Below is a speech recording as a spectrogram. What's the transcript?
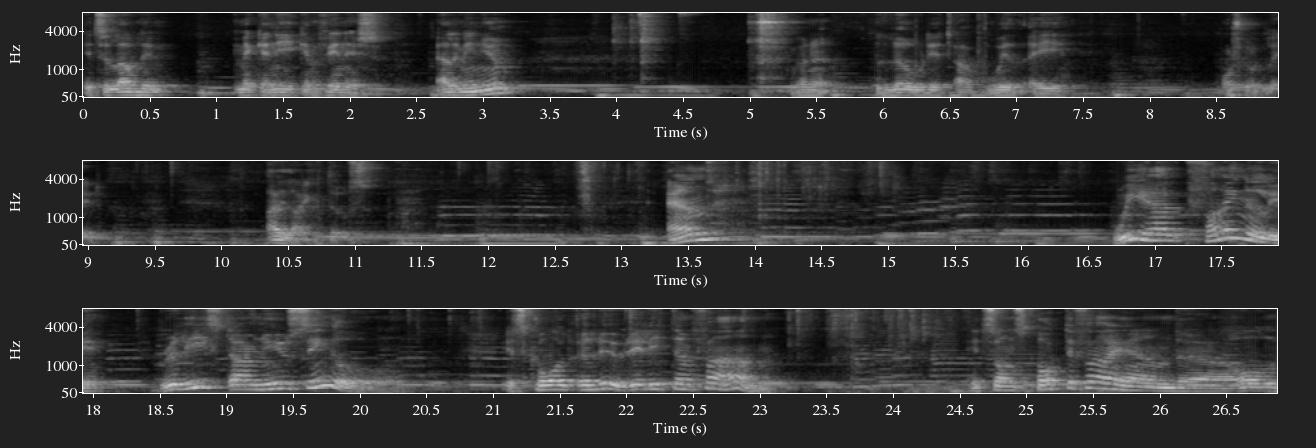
It's a lovely mechanique and finish aluminium. I'm gonna load it up with a Voskhod blade. I like those. And we have finally released our new single. It's called lurig liten fan. It's on Spotify and uh, all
